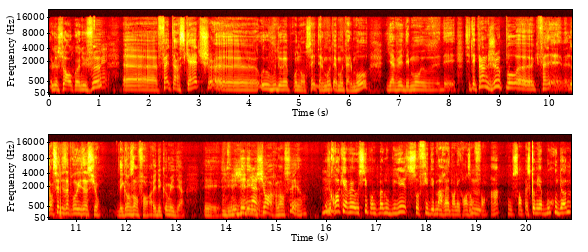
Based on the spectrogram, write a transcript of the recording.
le soir au coin du feu. Euh, faites un sketch euh, où vous devez prononcer tel mot, tel mot, tel mot. Il y avait des mots. euh, des- C'était plein de jeux pour euh, lancer des improvisations. Des grands enfants avec des comédiens. C'est c'est une idée d'émission à relancer. hein. Je crois qu'il y avait aussi, pour ne pas l'oublier, Sophie Desmarais dans Les Grands Mm. Enfants. Hein, il me semble. Parce qu'il y a beaucoup d'hommes,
